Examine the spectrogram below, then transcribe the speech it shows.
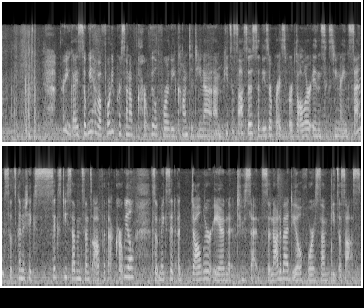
All right, you guys, so we have a 40% off cartwheel for the Contadina um, pizza sauces. So these are priced for $1.69. So it's gonna take 67 cents off with that cartwheel. So it makes it a dollar and two cents. So not a bad deal for some pizza sauce.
